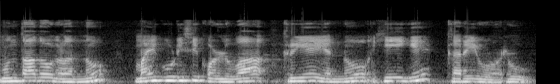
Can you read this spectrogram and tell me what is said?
ಮುಂತಾದವುಗಳನ್ನು ಮೈಗೂಡಿಸಿಕೊಳ್ಳುವ ಕ್ರಿಯೆಯನ್ನು ಹೀಗೆ ಕರೆಯುವರು.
